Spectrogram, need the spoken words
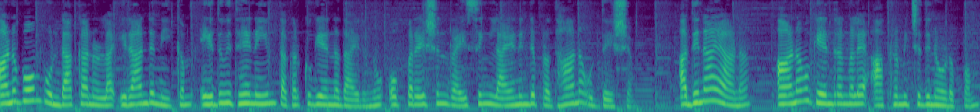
അണുബോംബ് ഉണ്ടാക്കാനുള്ള ഇറാന്റെ നീക്കം ഏതുവിധേനയും തകർക്കുകയെന്നതായിരുന്നു ഓപ്പറേഷൻ റൈസിംഗ് ലയണിന്റെ പ്രധാന ഉദ്ദേശ്യം. അതിനായാണ് ആണവ കേന്ദ്രങ്ങളെ ആക്രമിച്ചതിനോടൊപ്പം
